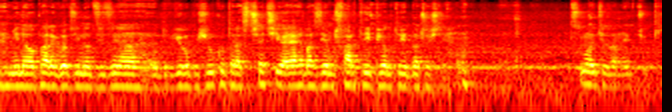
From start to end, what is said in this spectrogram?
minęło parę godzin od zjedzenia drugiego posiłku, teraz trzeci, a ja chyba zjem czwarty i piąty jednocześnie. Trzymajcie za mnie kciuki.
